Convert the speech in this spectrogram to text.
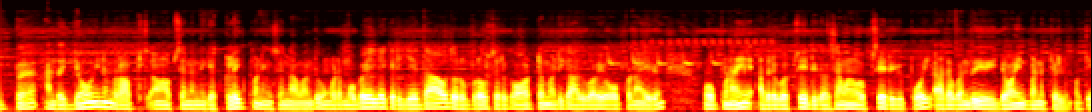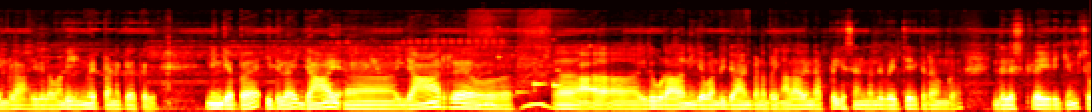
இப்போ அந்த ஜாயினுங்கிற ஆப் ஆப்ஷனை நீங்கள் கிளிக் பண்ணிங்க சொன்னால் வந்து உங்களோட மொபைலில் இருக்கிற ஏதாவது ஒரு ப்ரௌசருக்கு ஆட்டோமேட்டிக்காக அதுவாகவே ஓப்பன் ஆயிடும் ஓப்பன் ஆகி அதில் வெப்சைட்டுக்கு செவன் வெப்சைட்டுக்கு போய் அதை வந்து ஜாயின் பண்ண சொல்லும். ஓகேங்களா இதில் வந்து இன்வைட் பண்ண கேட்குது. நீங்கள் இப்போ இதில் ஜாய் யார் இது கூட நீங்கள் வந்து ஜாயின் பண்ண போகிறீங்க அதாவது இந்த அப்ளிகேஷன் வந்து வச்சிருக்கிறவங்க இந்த லிஸ்ட்டில் இருக்கும். ஸோ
